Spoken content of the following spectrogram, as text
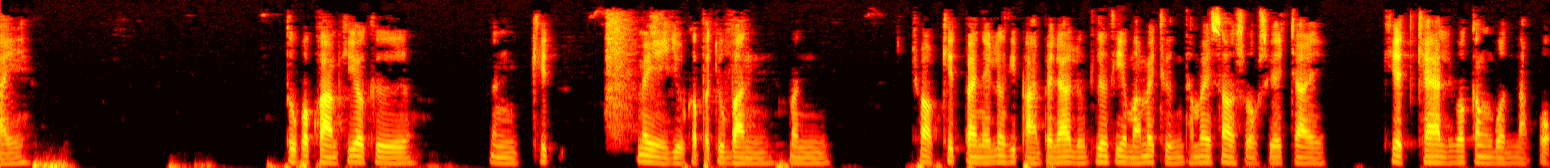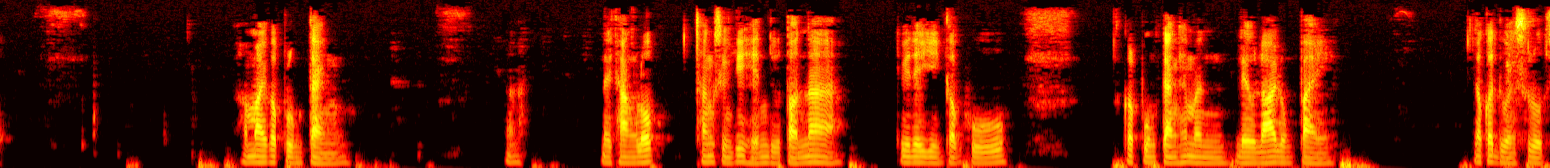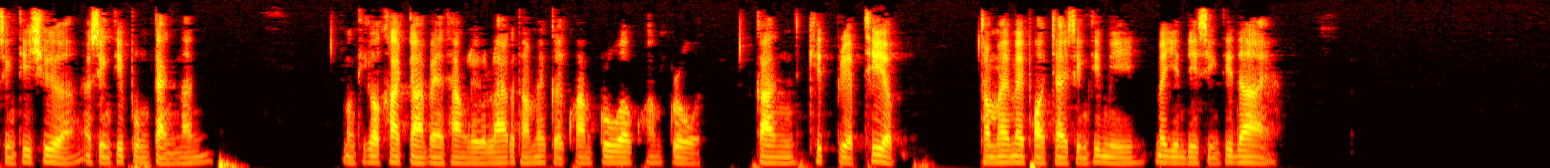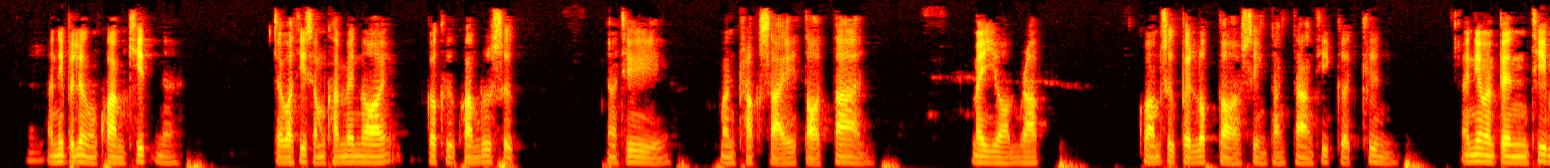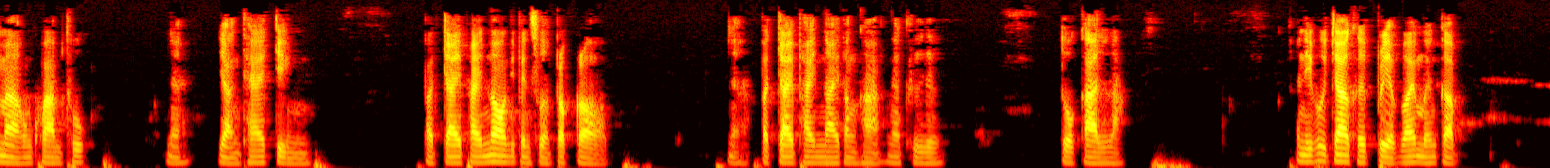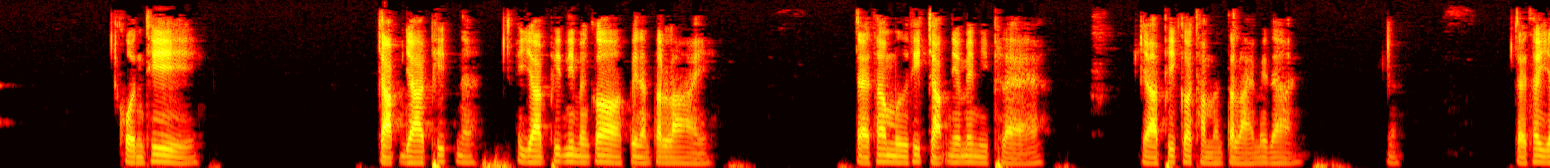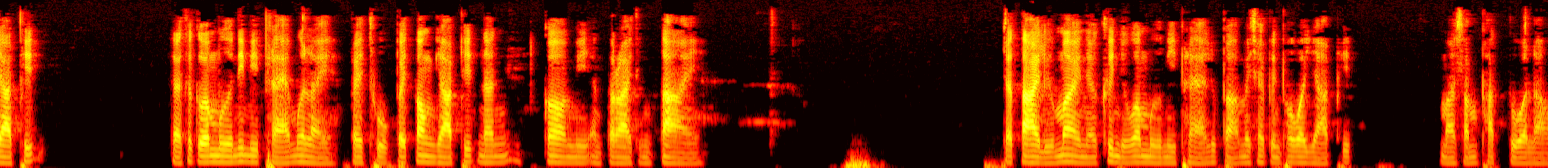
ทุกข์เพราะความคิดก็คือ มันคิดไม่อยู่กับปัจจุบัน มันชอบคิดไปในเรื่องที่ผ่านไปแล้ว หรือเรื่องที่ยังมาไม่ถึงทำให้เศร้าโศกเสียใจ เครียดแค้นหรือว่ากังวลหนักอกทำไมก็ปรุงแต่ง ในทางลบทั้งสิ่งที่เห็นอยู่ตอนหน้า ที่ได้ยินกับหู ก็ปรุงแต่งให้มันเลวร้ายลงไป แล้วก็ด่วนสรุปสิ่งที่เชื่อสิ่งที่ปรุงแต่งนั้น บางทีก็คาดการไปในทางเลวร้ายก็ทำให้เกิดความกลัว ความโกรธ การคิดเปรียบเทียบทำให้ไม่พอใจสิ่งที่มีไม่ยินดีสิ่งที่ได้ อันนี้เป็นเรื่องของความคิดนะ แต่ว่าที่สำคัญไม่น้อยก็คือความรู้สึกนะที่มันผลักไสต่อต้าน ไม่ยอมรับ ความรู้สึกเป็นลบต่อสิ่งต่างๆ ที่เกิดขึ้น อันนี้มันเป็นที่มาของความทุกข์นะอย่างแท้จริง ปัจจัยภายนอกที่เป็นส่วนประกอบนะปัจจัยภายในต่างหากนะคือตัวการหลัก อันนี้พระเจ้าเคยเปรียบไว้เหมือนกับ คนที่จับยาพิษนะยาพิษนี่มันก็เป็นอันตราย แต่ถ้ามือที่จับเนี่ยไม่มีแผล ยาพิษก็ทำอันตรายไม่ได้ แต่ถ้ายาพิษ แต่ถ้าเกิดว่ามือนี่มีแผลเมื่อไหร่ ไปถูกไปต้องยาพิษนั้นก็มีอันตรายถึงตาย จะตายหรือไม่เนี่ยขึ้นอยู่ว่ามือมีแผลหรือเปล่าไม่ใช่เป็นเพราะว่ายาพิษ มาสัมผัสตัวเรา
